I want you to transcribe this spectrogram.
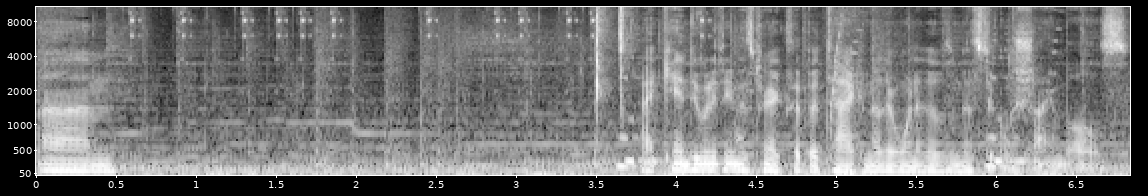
Um, I can't do anything this turn except attack another one of those mystical shine balls.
